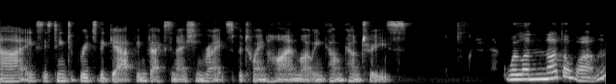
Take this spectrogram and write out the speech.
uh, existing to bridge the gap in vaccination rates between high and low income countries? Well, another one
